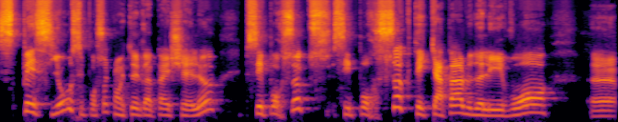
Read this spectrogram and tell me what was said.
spéciaux. C'est pour ça qu'ils ont été repêchés là. C'est pour ça que tu es capable de les voir euh,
